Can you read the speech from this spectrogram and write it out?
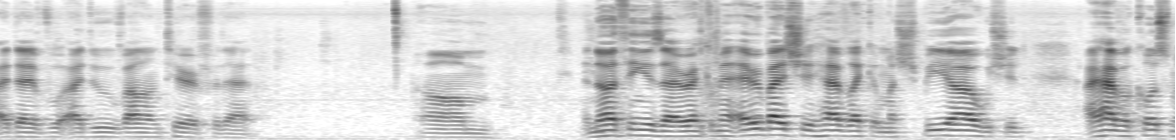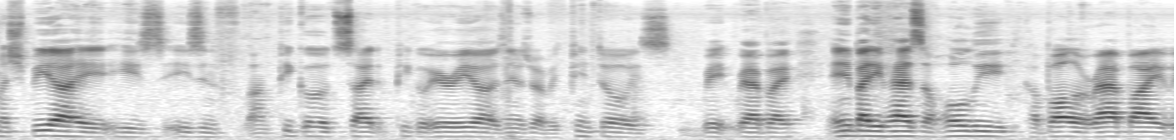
I do, I do volunteer for that. Um, another thing is I recommend everybody should have like a mashpia. We should. I have a close mashpia. He, he's he's in on Pico side Pico area. His name is Rabbi Pinto. He's rabbi. Anybody who has a holy Kabbalah rabbi,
